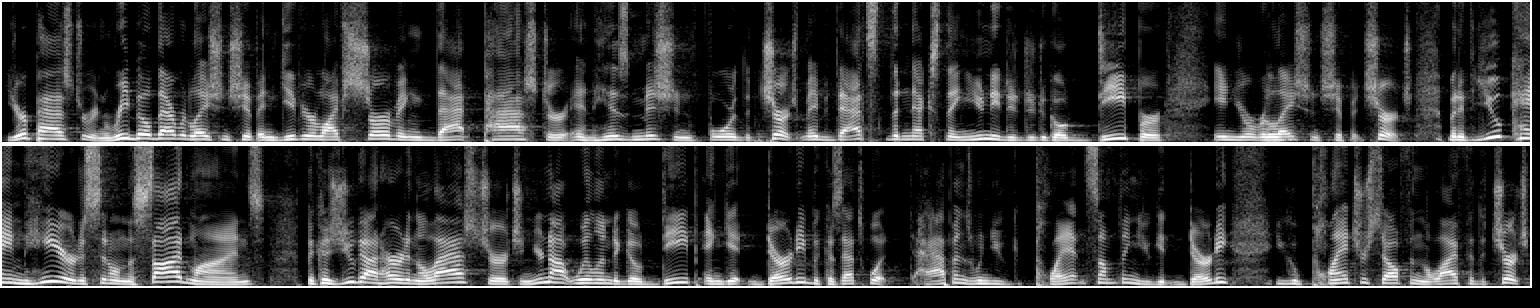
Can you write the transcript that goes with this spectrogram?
your pastor and rebuild that relationship and give your life serving that pastor and his mission for the church. Maybe that's the next thing you need to do to go deeper in your relationship at church. But if you came here to sit on the sidelines because you got hurt in the last church and you're not willing to go deep and get dirty because that's what happens when you plant something, you get dirty, you plant yourself in the life of the church.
